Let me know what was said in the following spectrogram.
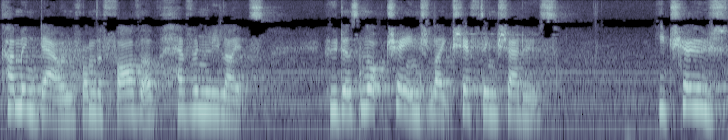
coming down from the Father of heavenly lights, who does not change like shifting shadows. He chose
